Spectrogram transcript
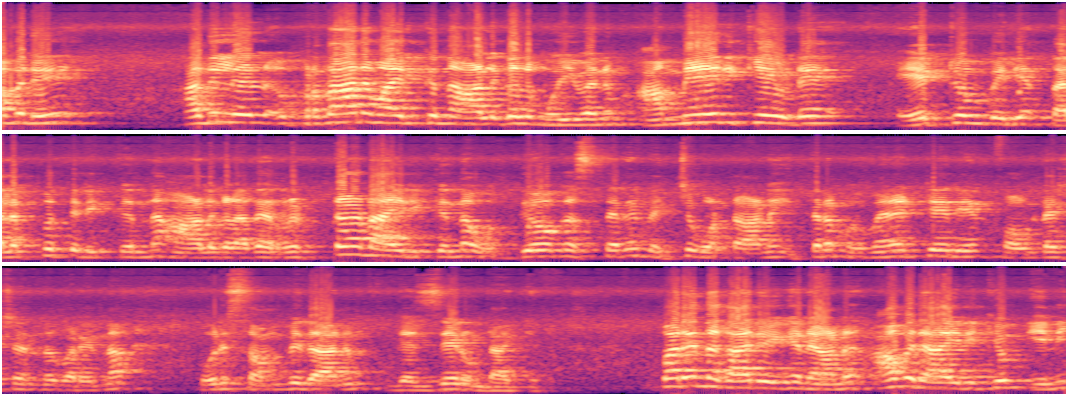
അവർ അതിൽ പ്രധാനമായിരിക്കുന്ന ആളുകൾ മുഴുവനും അമേരിക്കയുടെ ഏറ്റവും വലിയ തലപ്പത്തിരിക്കുന്ന ആളുകൾ അതായത് റിട്ടയർഡ് ആയിരിക്കുന്ന ഉദ്യോഗസ്ഥരെ വെച്ചുകൊണ്ടാണ് ഇത്തരം ഹ്യൂമാനിറ്റേറിയൻ ഫൗണ്ടേഷൻ എന്ന് പറയുന്ന ഒരു സംവിധാനം ഗസയിൽ ഉണ്ടാക്കിയത്. പറയുന്ന കാര്യം ഇങ്ങനെയാണ് അവരായിരിക്കും ഇനി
